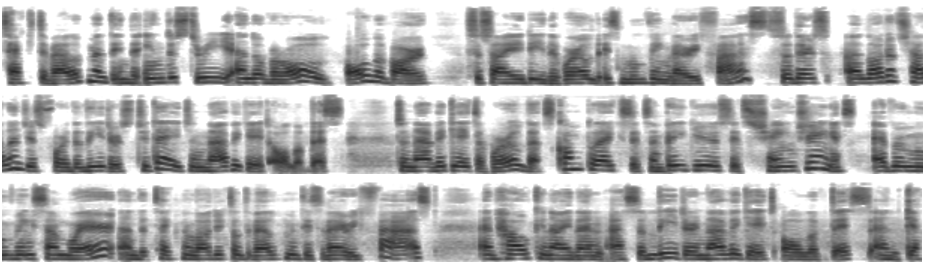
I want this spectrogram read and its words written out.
tech development in the industry and overall, all of our society, the world is moving very fast. So there's a lot of challenges for the leaders today to navigate all of this, to navigate a world that's complex, it's ambiguous, it's changing, it's ever moving somewhere, and the technological development is very fast. And how can I then, as a leader, navigate all of this and get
